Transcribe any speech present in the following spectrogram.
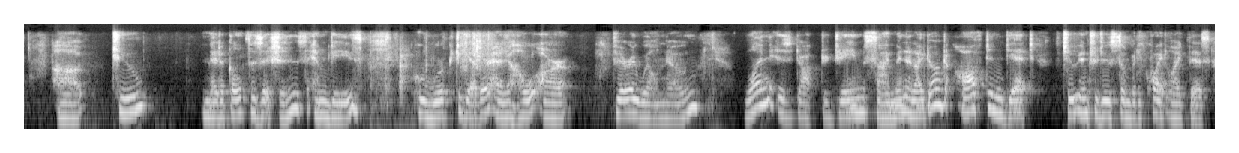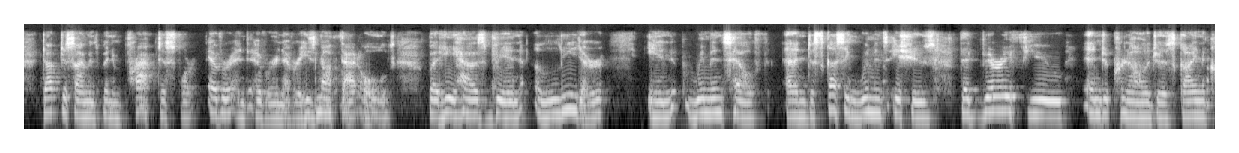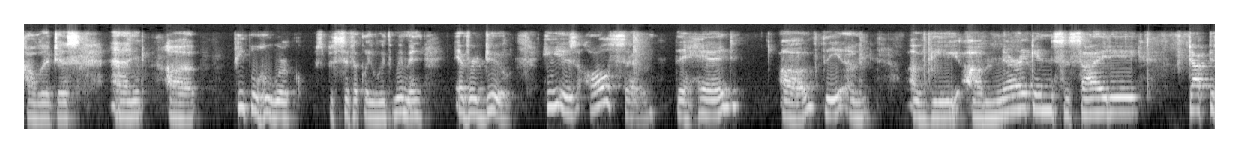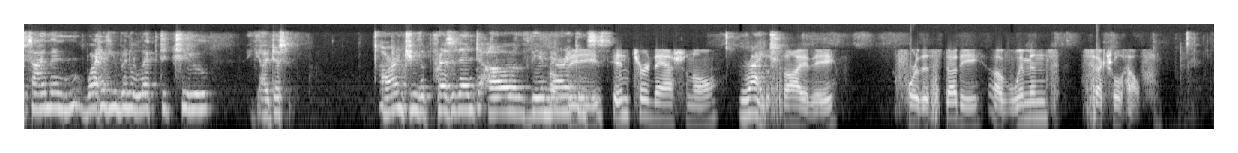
uh, two medical physicians, MDs, who work together and who are very well known. One is Dr. James Simon, and I don't often get to introduce somebody quite like this. Dr. Simon's been in practice forever and ever and ever. He's not that old, but he has been a leader in women's health and discussing women's issues that very few endocrinologists, gynecologists, and uh, people who work specifically with women ever do. He is also the head of the um, of the American Society. Dr. Simon, what have you been elected to? I just aren't you the president of the American of the so- International right. Society for the Study of Women's Sexual Health.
